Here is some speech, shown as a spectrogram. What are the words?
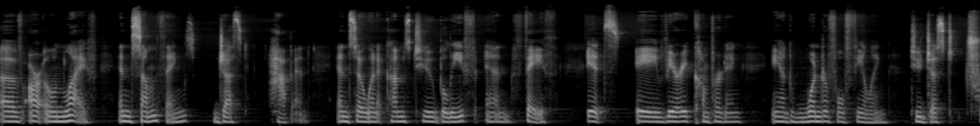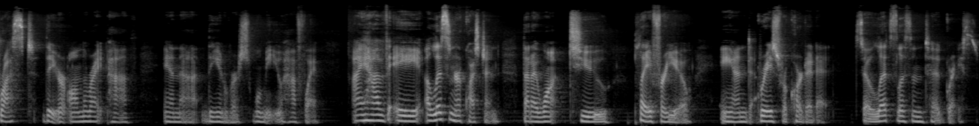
of our own life. And some things just happen. And so when it comes to belief and faith, it's a very comforting and wonderful feeling to just trust that you're on the right path and that the universe will meet you halfway. I have a, a listener question that I want to play for you, and Grace recorded it. So let's listen to Grace.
